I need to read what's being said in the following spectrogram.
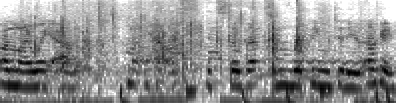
on my way out of my house. It's still got some ripping to do. Okay.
